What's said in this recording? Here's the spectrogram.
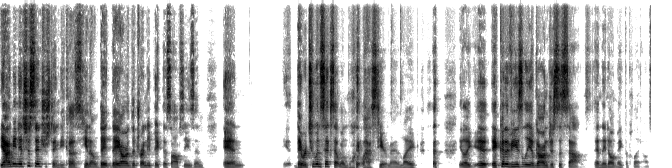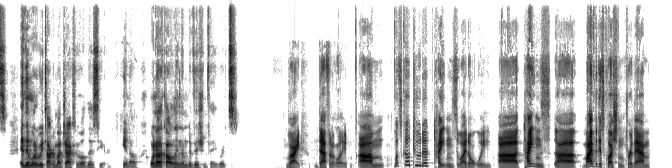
yeah, I mean, it's just interesting because, you know, they, they are the trendy pick this offseason and they were two and six at one point last year, man. Like, like it, it could have easily have gone just as south and they don't make the playoffs. And then what are we talking about Jacksonville this year? You know, we're not calling them division favorites. Right, definitely. Um, let's go to the Titans. Why don't we? Uh, Titans. Uh, my biggest question for them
